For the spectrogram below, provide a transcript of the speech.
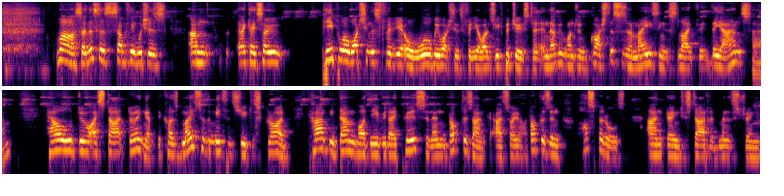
wow. So this is something which is um, okay. So people are watching this video, or will be watching this video once you've produced it, and they'll be wondering, "Gosh, this is amazing! It's like the, the answer." How do I start doing it? Because most of the methods you describe can't be done by the everyday person, and doctors aren't. Uh, sorry, doctors in hospitals aren't going to start administering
